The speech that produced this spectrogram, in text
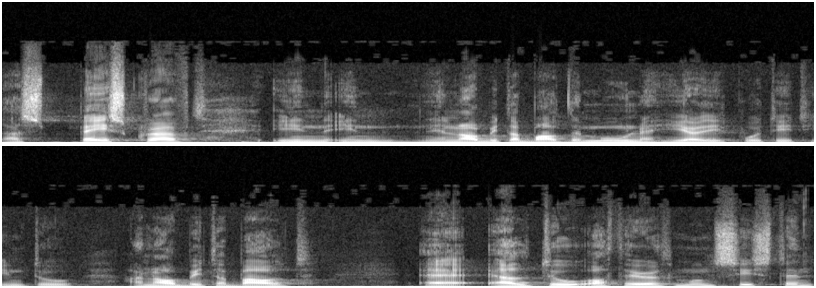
a spacecraft in, in, in, an orbit about the moon. And here he put it into an orbit about uh, L2 of the Earth-Moon system.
